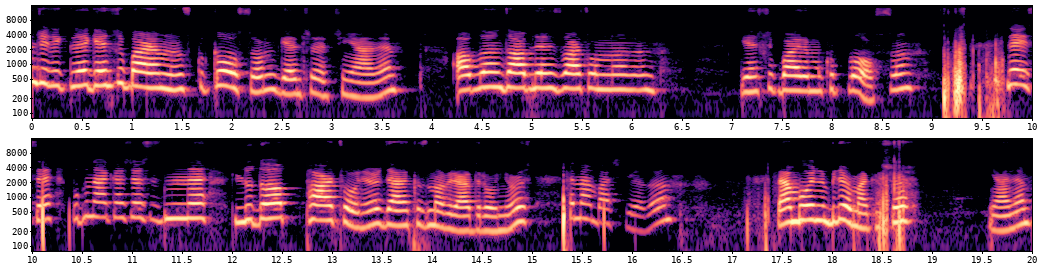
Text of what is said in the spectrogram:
Öncelikle gençlik bayramınız kutlu olsun gençler için yani. Ablanız abileriniz varsa onların gençlik bayramı kutlu olsun. Neyse bugün arkadaşlar sizinle Ludo Part oynuyoruz. Yani kızma birader oynuyoruz. Hemen başlayalım. Ben bu oyunu biliyorum arkadaşlar. Yani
